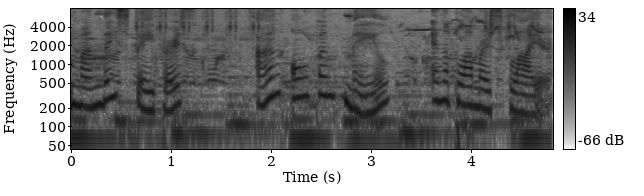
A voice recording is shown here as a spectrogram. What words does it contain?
Monday's papers, unopened mail, and a plumber's flyer.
